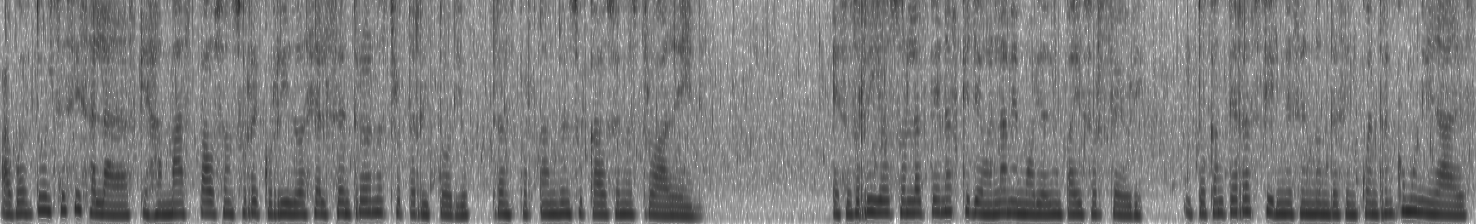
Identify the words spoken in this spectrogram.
Aguas dulces y saladas que jamás pausan su recorrido hacia el centro de nuestro territorio, transportando en su cauce nuestro ADN. Esos ríos son las venas que llevan la memoria de un país orfebre y tocan tierras firmes en donde se encuentran comunidades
